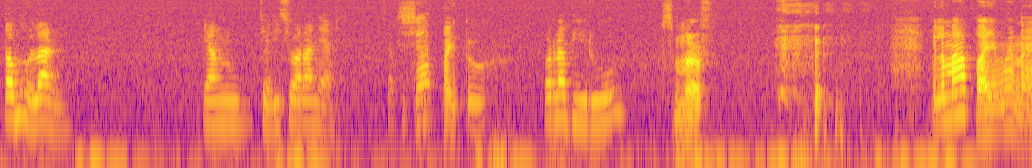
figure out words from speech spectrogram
Tom Holland yang jadi suaranya. Siapa? Siapa itu? Warna biru. Smurf. film apa? Yang mana?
